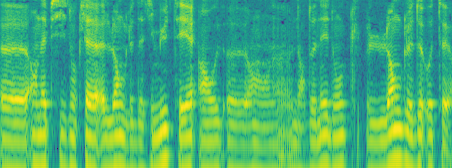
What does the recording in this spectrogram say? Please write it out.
en abscisse donc l'angle d'azimut et en, en, ordonnée donc l'angle de hauteur.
